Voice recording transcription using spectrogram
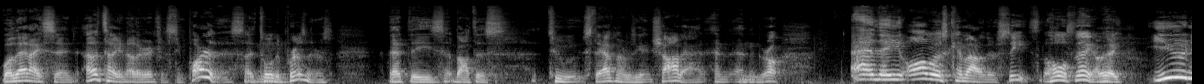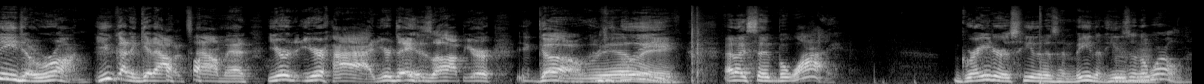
Well, then I said, I'll tell you another interesting part of this. I told the prisoners that these about this two staff members getting shot at and, and the mm-hmm. girl, and they almost came out of their seats. The whole thing. I was like, "You need to run. You got to get out of town, man. You're you're had. Your day is up. You're go. Really? Leave." And I said, "But why? Greater is He that is in me than He is in the mm-hmm. world.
